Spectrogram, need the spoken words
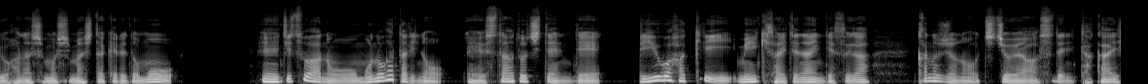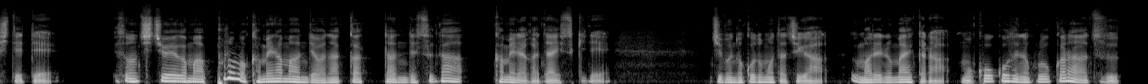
うお話もしましたけれども、えー、実はあの、物語の、えー、スタート地点で、理由ははっきり明記されてないんですが、彼女の父親はすでに他界してて、その父親がまあ、プロのカメラマンではなかったんですが、カメラが大好きで、自分の子供たちが生まれる前から、もう高校生の頃からずっ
